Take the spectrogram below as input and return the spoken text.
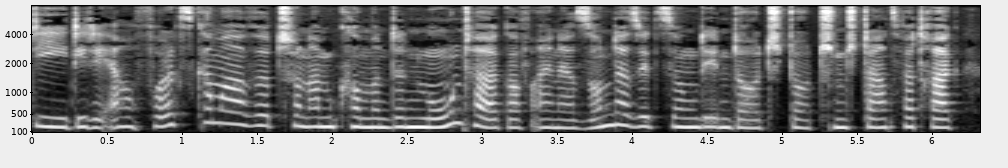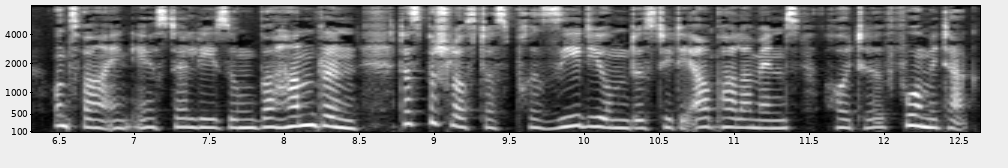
Die DDR-Volkskammer wird schon am kommenden Montag auf einer Sondersitzung den deutsch-deutschen Staatsvertrag und zwar in erster Lesung behandeln. Das beschloss das Präsidium des DDR-Parlaments heute Vormittag.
